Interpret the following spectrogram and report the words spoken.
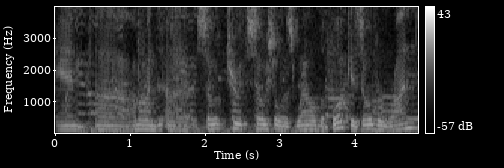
and uh, I'm on uh, so, Truth Social as well. The book is overrun,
